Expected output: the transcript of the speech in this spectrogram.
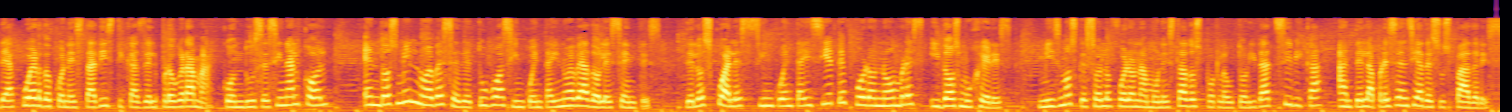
De acuerdo con estadísticas del programa Conduce sin alcohol, en 2009 se detuvo a 59 adolescentes, de los cuales 57 fueron hombres y dos mujeres, mismos que solo fueron amonestados por la autoridad cívica ante la presencia de sus padres.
